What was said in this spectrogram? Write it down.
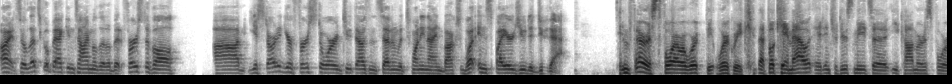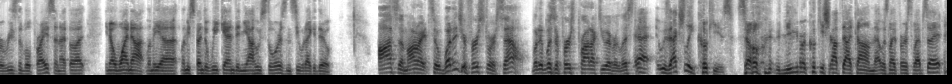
All right. So let's go back in time a little bit. First of all, um, you started your first store in 2007 with 29 bucks. What inspired you to do that? Tim Ferriss, Four Hour Work Work Week. That book came out. It introduced me to e-commerce for a reasonable price, and I thought, you know, why not? Let me uh, let me spend a weekend in Yahoo stores and see what I could do. Awesome. All right. So, what did your first store sell? What was the first product you ever listed? Yeah, it was actually cookies. So, NewYorkCookieShop.com. That was my first website.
